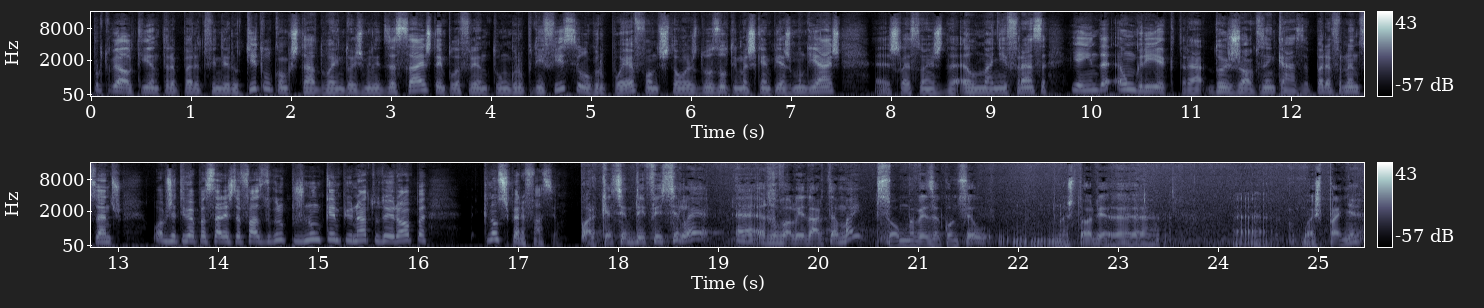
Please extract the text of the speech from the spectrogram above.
Portugal, que entra para defender o título conquistado em 2016, tem pela frente um grupo difícil, o Grupo F, onde estão as duas últimas campeãs mundiais, as seleções da Alemanha e França, e ainda a Hungria, que terá dois jogos em casa. Para Fernando Santos, o objetivo é passar esta fase de grupos num Campeonato da Europa que não se espera fácil. Ora, que é sempre difícil é, é revalidar também. Só uma vez aconteceu, na história, a, a Espanha.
